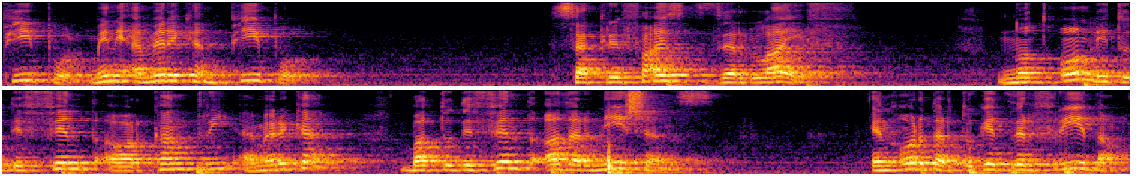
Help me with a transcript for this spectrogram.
people, many American people, sacrificed their life not only to defend our country, America, but to defend other nations in order to get their freedom.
